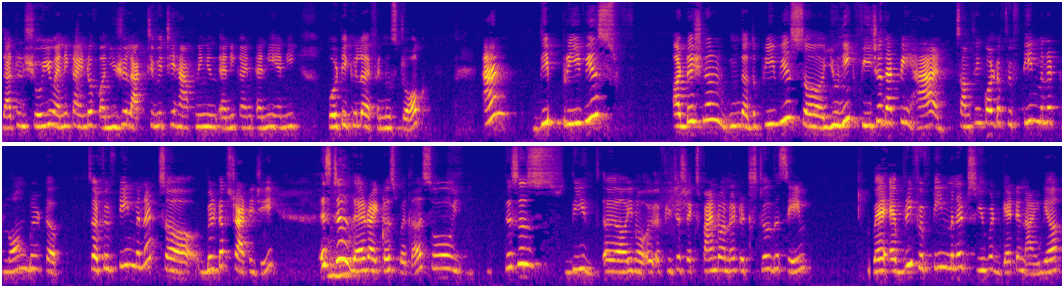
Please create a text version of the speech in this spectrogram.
that will show you any kind of unusual activity happening in any kind any any particular fno stock. And the previous additional the, the previous uh, unique feature that we had something called a 15 minute long built up so 15 minutes uh, built up strategy is still there writers with us. So this is the uh, you know if you just expand on it it's still the same where every 15 minutes you would get an idea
